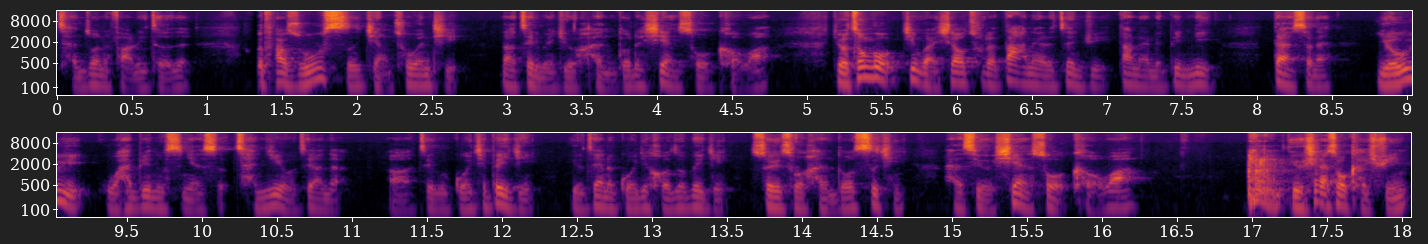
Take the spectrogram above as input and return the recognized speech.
沉重的法律责任；如果他如实讲出问题，那这里面就有很多的线索可挖。就中共尽管消除了大量的证据、大量的病例，但是呢，由于武汉病毒实验室曾经有这样的啊这个国际背景，有这样的国际合作背景，所以说很多事情还是有线索可挖，有线索可循。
